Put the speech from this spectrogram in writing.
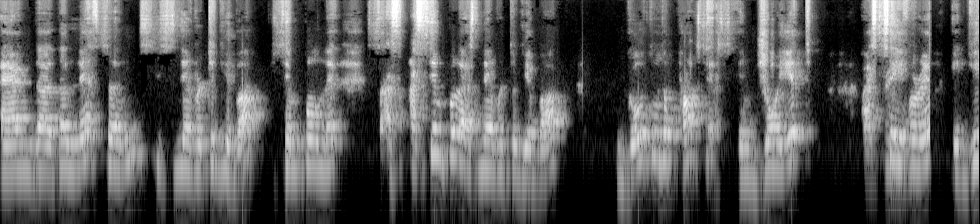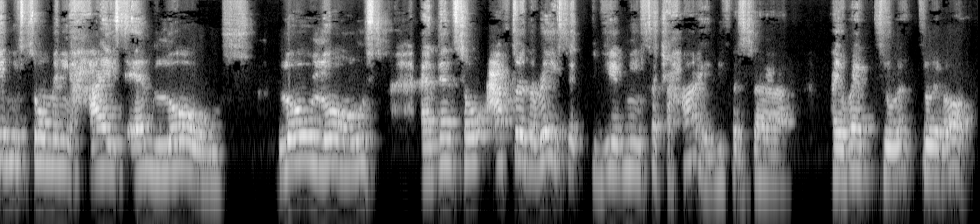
And uh, the lessons is never to give up. Simple, le- as, as simple as never to give up. Go through the process, enjoy it, uh, savor it. It gave me so many highs and lows, low lows, and then so after the race, it gave me such a high because uh, I went through through it all.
